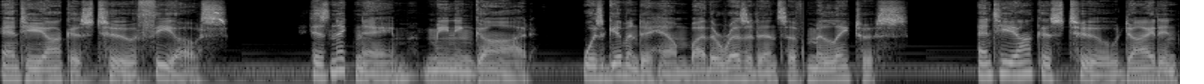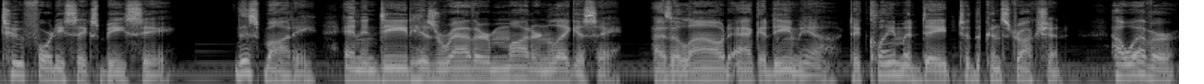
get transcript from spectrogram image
Antiochus II Theos, his nickname, meaning God, was given to him by the residents of Miletus. Antiochus II died in 246 BC this body, and indeed his rather modern legacy, has allowed academia to claim a date to the construction. However,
